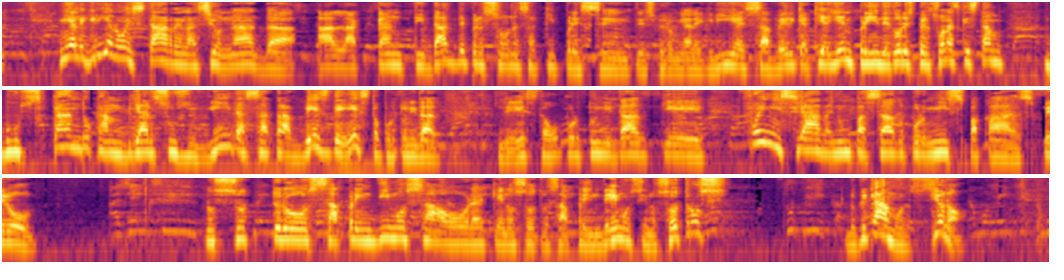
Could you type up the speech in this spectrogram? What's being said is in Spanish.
mi alegría no está relacionada a la cantidad de personas aquí presentes, pero mi alegría es saber que aquí hay emprendedores, personas que están buscando cambiar sus vidas a través de esta oportunidad, de esta oportunidad que fue iniciada en un pasado por mis papás, pero nosotros aprendimos ahora que nosotros aprendemos y nosotros duplicamos, ¿sí o no?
